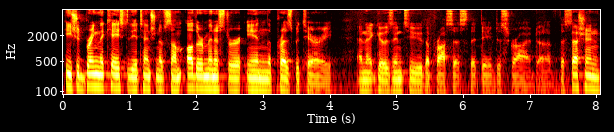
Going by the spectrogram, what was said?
he should bring the case to the attention of some other minister in the presbytery. And then it goes into the process that Dave described of the session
